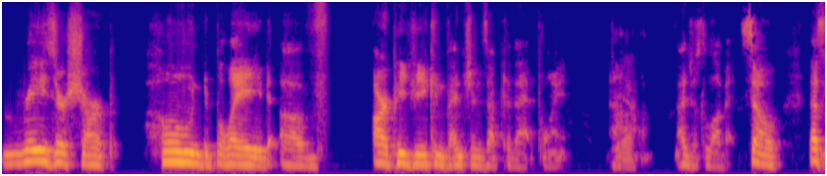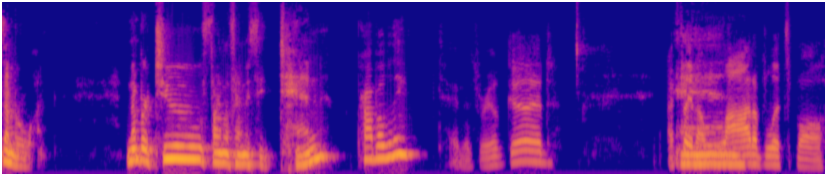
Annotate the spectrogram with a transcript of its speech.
razor sharp, honed blade of RPG conventions up to that point. Yeah. Uh, I just love it. So that's number one. Number two, Final Fantasy X, probably. Ten is real good. I played And- a lot of Blitzball,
